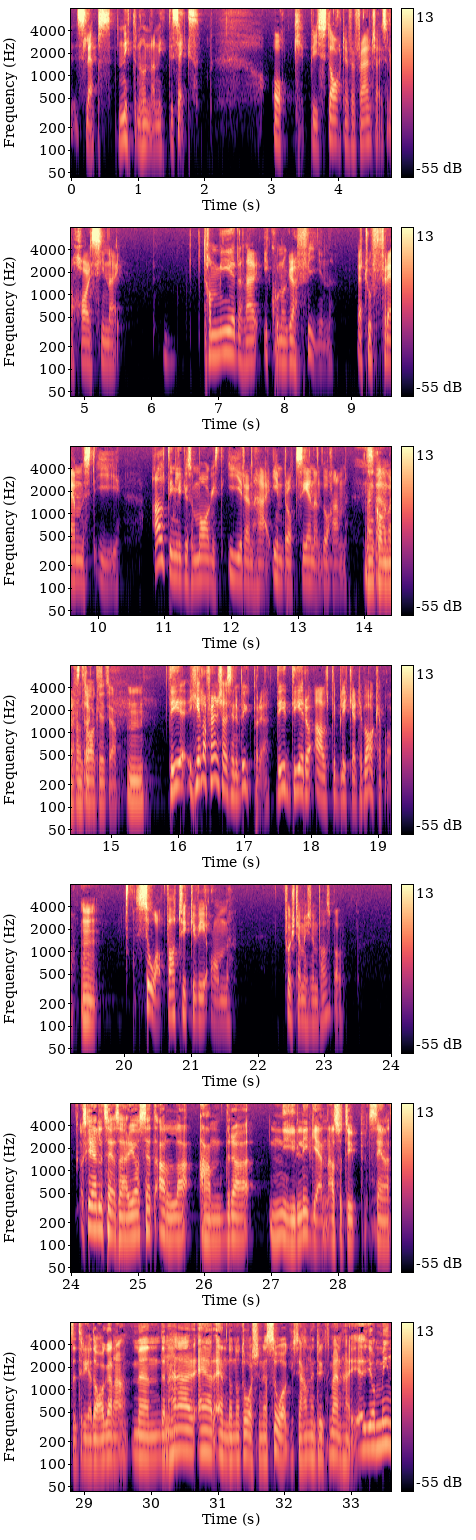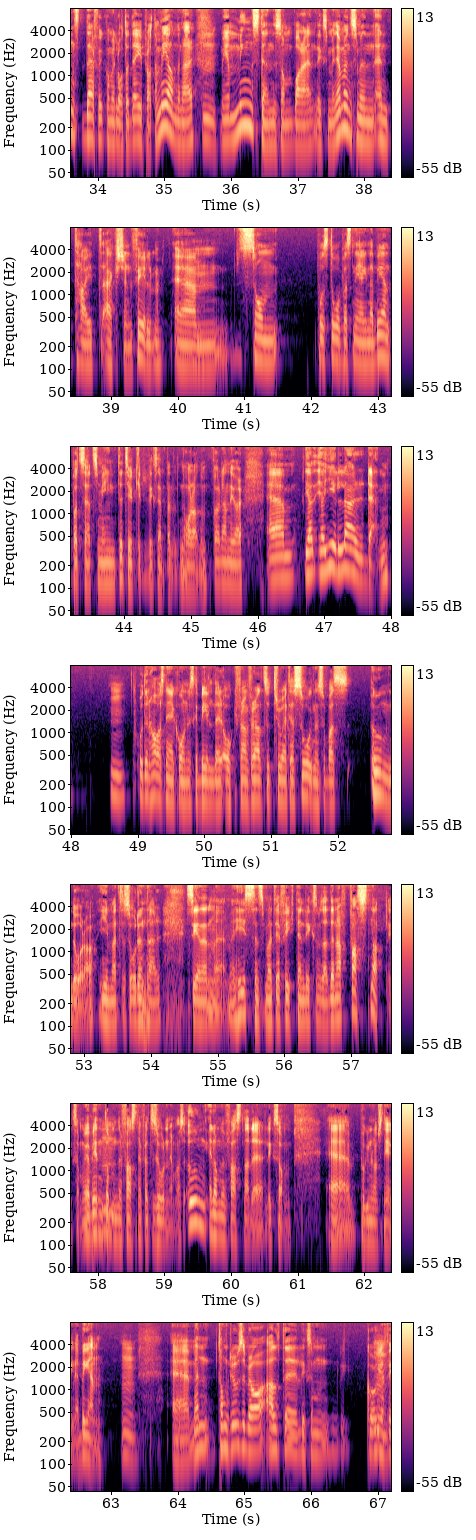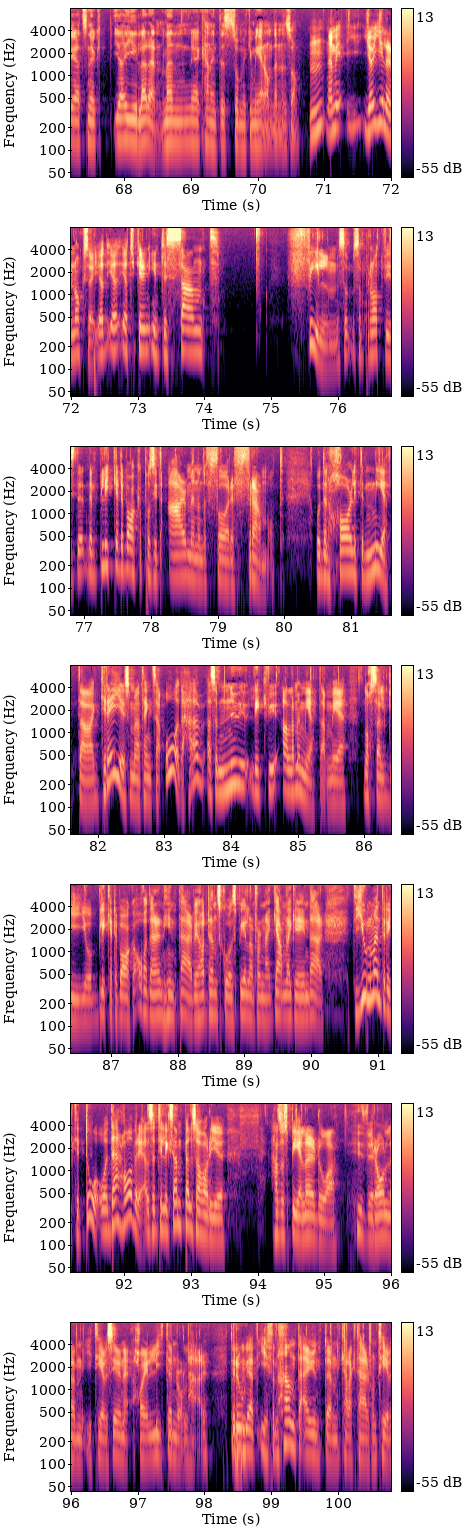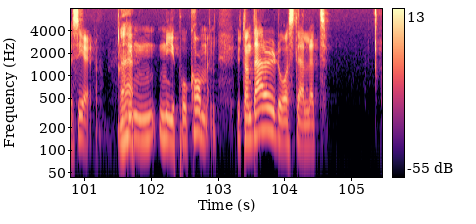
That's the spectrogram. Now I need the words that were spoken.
släpps 1996. Och blir starten för franchisen och har sina... Ta med den här ikonografin. Jag tror främst i allting ligger så magiskt i den här inbrottsscenen då han Den kommer från taket, ja. Mm. Det, hela franchisen är byggd på det. Det är det du alltid blickar tillbaka på. Mm. Så, vad tycker vi om första Mission Impossible? Jag ska ärligt säga så här, jag har sett alla andra nyligen, alltså typ senaste tre dagarna. Men den mm. här är ändå något år sedan jag såg, så jag hann inte riktigt med den här. Jag minns, därför kommer jag låta dig prata mer om den här, mm. men jag minns den som bara en, liksom, ja, men som en, en tight actionfilm. Um, mm. Som på stå på sina egna ben på ett sätt som jag inte tycker till exempel några av de följande gör. Um, jag, jag gillar den. Mm. Och den har sina ikoniska bilder och framförallt så tror jag att jag såg den så pass ung då, då i och med att jag såg den där scenen med, med hissen, som att jag fick den liksom, så den har fastnat liksom. Och jag vet inte mm. om den fastnade för att jag såg den när jag var så ung eller om den fastnade liksom, eh, på grund av sina egna ben. Mm. Eh, men Tom Cruise är bra, allt är liksom koreograferat mm. snyggt. Jag gillar den, men jag kan inte så mycket mer om den än så. Mm. Nej, men jag gillar den också. Jag, jag, jag tycker det är en intressant film som, som på något vis den, den blickar tillbaka på sitt arm men ändå före framåt. Och den har lite meta-grejer som jag tänkt så här, åh, det här, alltså nu leker vi alla med meta, med nostalgi och blickar tillbaka, åh, där är en hint där, vi har den skådespelaren från den här gamla grejen där. Det gjorde man inte riktigt då, och där har vi det. Alltså till exempel så har du ju, han som spelar då huvudrollen i tv-serien har en liten roll här. Det mm. roliga är att Ethan Hunt är ju inte en karaktär från tv-serien. Det är en nypåkommen. Utan där är det då istället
